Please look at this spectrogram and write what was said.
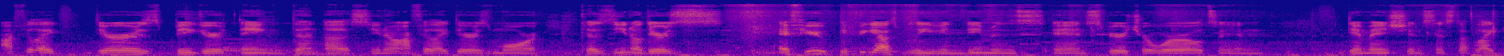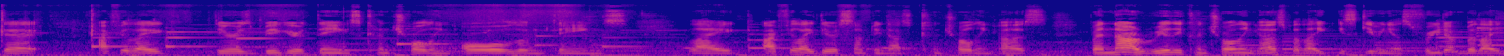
I feel like there is bigger thing than us. You know, I feel like there is more because you know there's if you if you guys believe in demons and spiritual worlds and dimensions and stuff like that, I feel like there's bigger things controlling all them things. Like I feel like there's something that's controlling us, but not really controlling us, but like it's giving us freedom, but like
